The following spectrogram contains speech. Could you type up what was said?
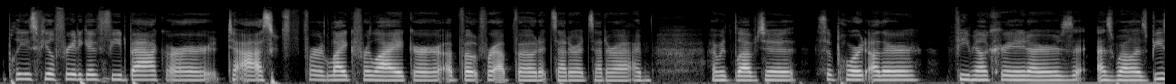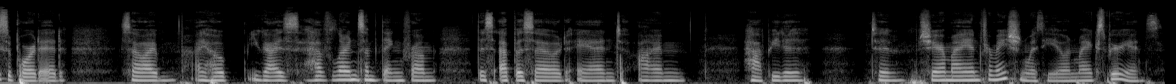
please feel free to give feedback or to ask for like for like or upvote for upvote, etc., etc. I'm I would love to support other female creators as well as be supported. So I I hope you guys have learned something from this episode and I'm happy to to share my information with you and my experience.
